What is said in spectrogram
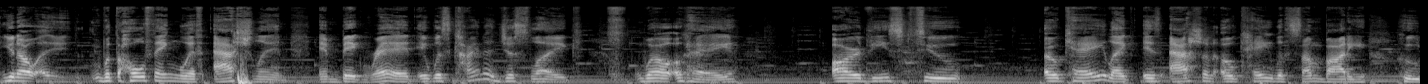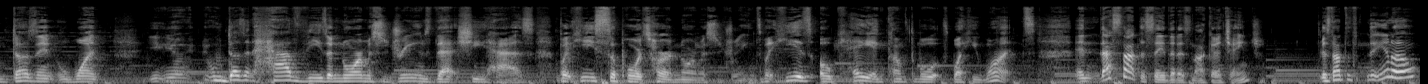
you know, uh, with the whole thing with Ashlyn and Big Red, it was kind of just like, well, okay, are these two okay? Like, is Ashlyn okay with somebody who doesn't want you know, who doesn't have these enormous dreams that she has, but he supports her enormous dreams. But he is okay and comfortable with what he wants, and that's not to say that it's not going to change. It's not, the, you know,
